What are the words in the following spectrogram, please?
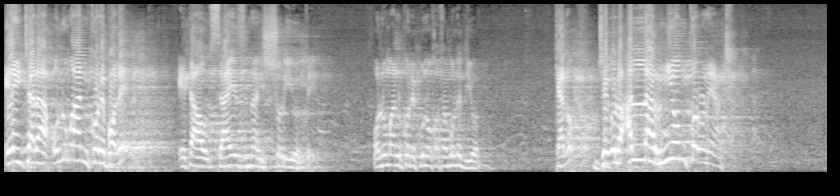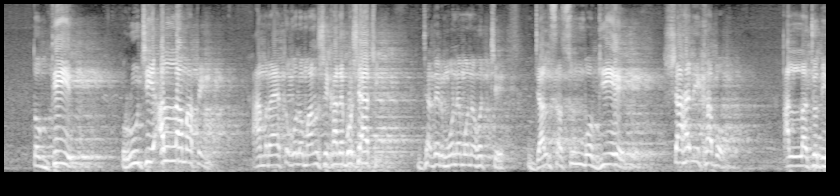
এই যারা অনুমান করে বলে, এটাও জায়েজ না ঈশ্বরীয়তে অনুমান করে কোনো কথা বলে দিও না। কেন? যেগুলো আল্লাহর নিয়ন্ত্রণে আছে। তকদির, রুজি আল্লাহ মাপেন আমরা এতগুলো মানুষ এখানে বসে আছি, যাদের মনে মনে হচ্ছে, জালসা শুনব গিয়ে সাহারি খাব। আল্লাহ যদি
